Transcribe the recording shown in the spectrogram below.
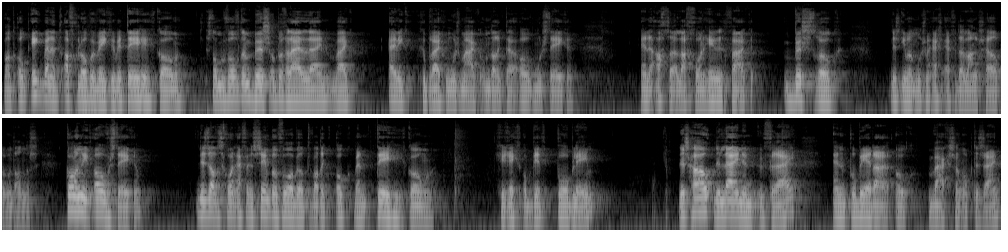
Want ook ik ben het afgelopen weken weer tegengekomen. Er stond bijvoorbeeld een bus op de geleidelijn waar ik eigenlijk gebruik van moest maken omdat ik daar open moest steken. En daarachter lag gewoon een hele gevaarlijke busstrook. Dus iemand moest me echt even daar langs helpen, want anders kon ik niet oversteken. Dus dat is gewoon even een simpel voorbeeld wat ik ook ben tegengekomen gericht op dit probleem. Dus hou de lijnen vrij en probeer daar ook waakzaam op te zijn.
